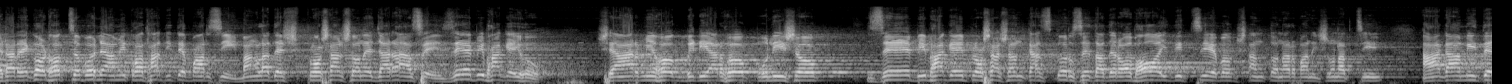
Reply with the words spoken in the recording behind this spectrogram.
এটা রেকর্ড হচ্ছে বলে আমি কথা দিতে পারছি। বাংলাদেশ প্রশাসনে যারা আছে, যে বিভাগেই হোক সে আর্মি হোক, বিডিআর হোক, পুলিশ হোক, যে বিভাগে প্রশাসন কাজ করছে তাদের অভয় দিচ্ছি এবং সান্ত্বনার বাণী শোনাচ্ছি। আগামীতে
